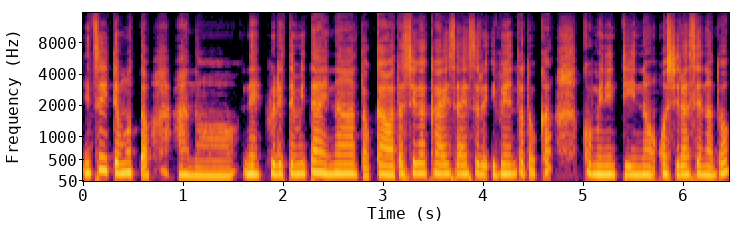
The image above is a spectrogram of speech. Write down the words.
についてもっと、あのー、ね、触れてみたいなとか、私が開催するイベントとか、コミュニティのお知らせなど、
